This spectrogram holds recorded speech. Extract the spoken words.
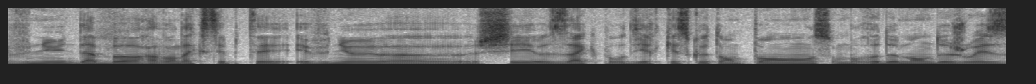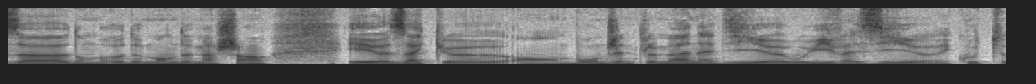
venu d'abord, avant d'accepter, est venu euh, chez euh, Zack pour dire qu'est-ce que t'en penses? On me redemande de jouer Zod, on me redemande de machin. Et euh, Zack, euh, en bon gentleman, a dit euh, oui, vas-y, euh, écoute,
